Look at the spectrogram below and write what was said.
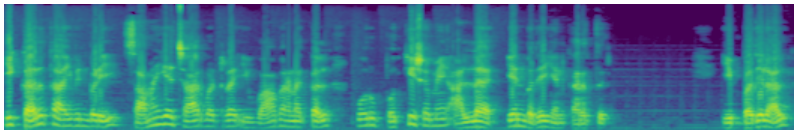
இக்கருத்து ஆய்வின்படி சமய சார்பற்ற இவ்வாபரணங்கள் ஒரு பொக்கிஷமே அல்ல என்பதே என் கருத்து. இப்பதிலால்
